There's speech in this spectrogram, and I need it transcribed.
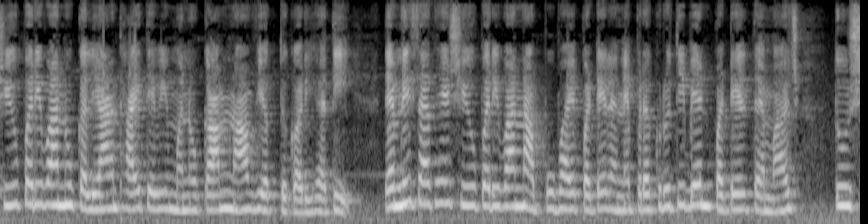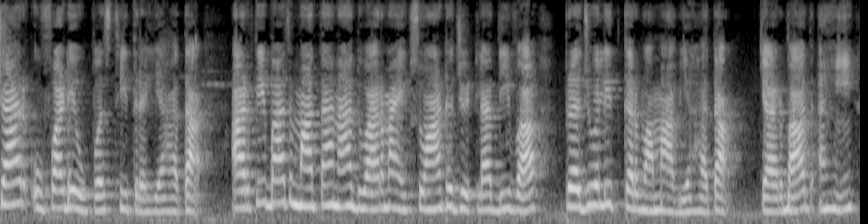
શિવ પરિવારનું કલ્યાણ થાય તેવી મનોકામના વ્યક્ત કરી હતી. તેમની સાથે શિવ પરિવારના અપ્પુભાઈ પટેલ અને પ્રકૃતિબેન પટેલ તેમજ તુષાર ઉફાડે ઉપસ્થિત રહ્યા હતા. આરતી બાદ માતાના દ્વારમાં એકસો આઠ જેટલા દીવા પ્રજ્વલિત કરવામાં આવ્યા હતા. ત્યારબાદ અહીં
